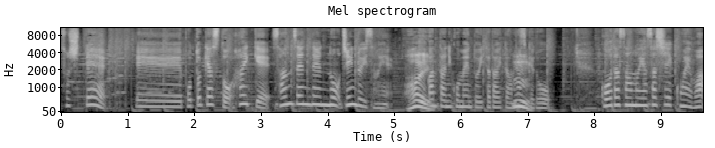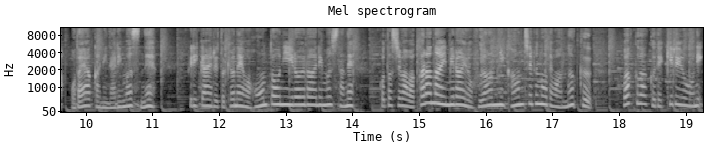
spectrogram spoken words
そして、えー、ポッドキャスト背景3000年の人類さんへ。はい。簡単にコメントいただいたんですけど、高田さんの優しい声は穏やかになりますね振り返ると去年は本当にいろいろありましたね今年はわからない未来を不安に感じるのではなくワクワクできるように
